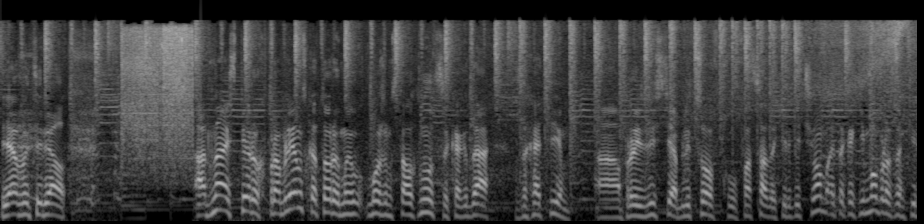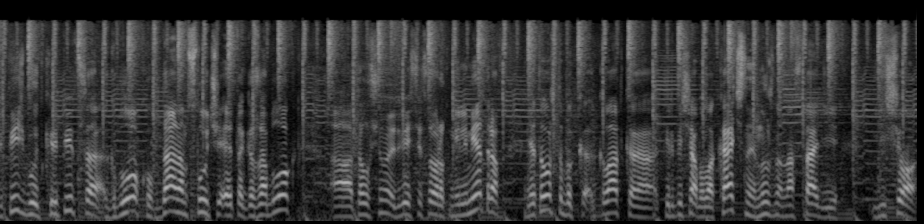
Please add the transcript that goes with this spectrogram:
Я потерял. Одна из первых проблем, с которой мы можем столкнуться, когда захотим а, произвести облицовку фасада кирпичом, это каким образом кирпич будет крепиться к блоку. В данном случае это газоблок а, толщиной 240 мм. Для того, чтобы кладка кирпича была качественной, нужно на стадии еще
